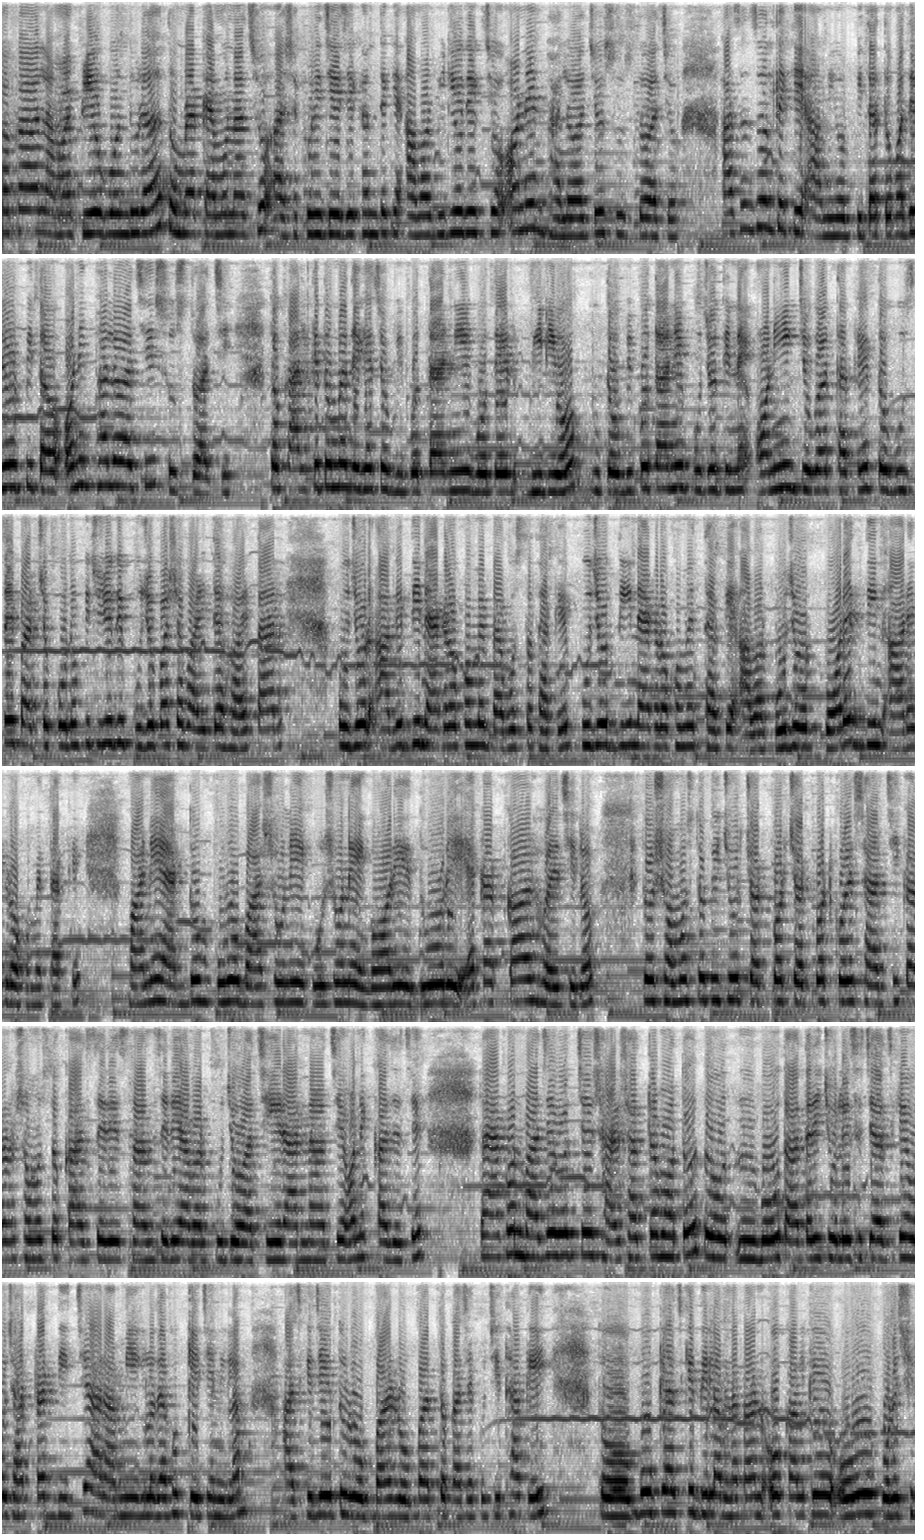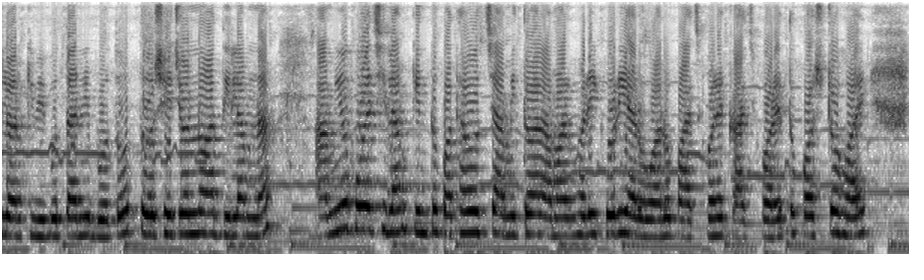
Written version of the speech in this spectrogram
সকাল, আমার প্রিয় বন্ধুরা, তোমরা কেমন আছো? আশা করি যে যেখান থেকে আমার ভিডিও দেখছ, অনেক ভালো আছো, সুস্থ আছো। আসানসোল থেকে আমি অর্পিতা, তোমাদের অর্পিতাও অনেক ভালো আছি, সুস্থ আছি। তো কালকে তোমরা দেখেছ বিপত্তায়নীর বোতের ভিডিও। তো বিপত্তায়নীর পুজোর দিনে অনেক জোগাড় থাকে। তো বুঝতেই পারছ, কোনো কিছু যদি পুজো পাশা বাড়িতে হয়, তার পুজোর আগের দিন এক রকমের ব্যবস্থা থাকে। পুজোর দিন এক রকমের থাকে, আবার পুজোর পরের দিন আরেক রকমের থাকে। মানে একদম পুরো বাসনে কুসনে, ঘরে, দুয়ারে একাকার হয়েছিল। তো সমস্ত কিছু চটপট চটপট করে সারছি, কারণ সমস্ত কাজ সেরে, স্নান সেরে আবার পুজো আছে, রান্না আছে, অনেক কাজ আছে। তো এখন বাজে হচ্ছে সাড়ে সাতটা মতো, তো বউ তাড়াতাড়ি চলে এসেছে আজকে, ও ঝাড়টাট দিচ্ছে, আর আমি এগুলো দেখো কেচে নিলাম। আজকে যেহেতু রোববার রোববার তো কাচাকুচি থাকেই, তো বউকে আজকে দিলাম না, কারণ ও কালকে, ও করেছিল আর কি বিপত্তানি ব্রত, তো সেই জন্য আর দিলাম না। আমিও করেছিলাম, কিন্তু কথা হচ্ছে আমি তো আর আমার ঘরেই করি আর ও আরও পাঁচ ঘরে কাজ করে, তো কষ্ট হয়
